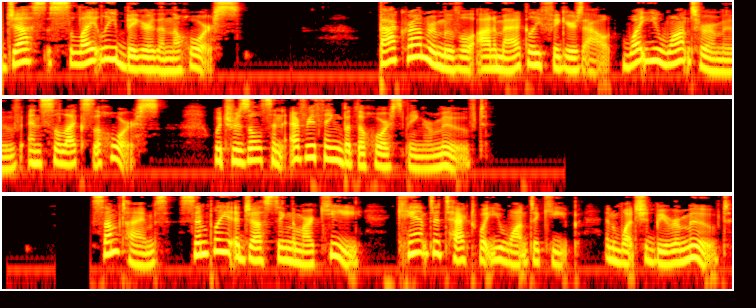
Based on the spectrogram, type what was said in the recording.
just slightly bigger than the horse. Background removal automatically figures out what you want to remove and selects the horse, which results in everything but the horse being removed. Sometimes, simply adjusting the marquee can't detect what you want to keep and what should be removed.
